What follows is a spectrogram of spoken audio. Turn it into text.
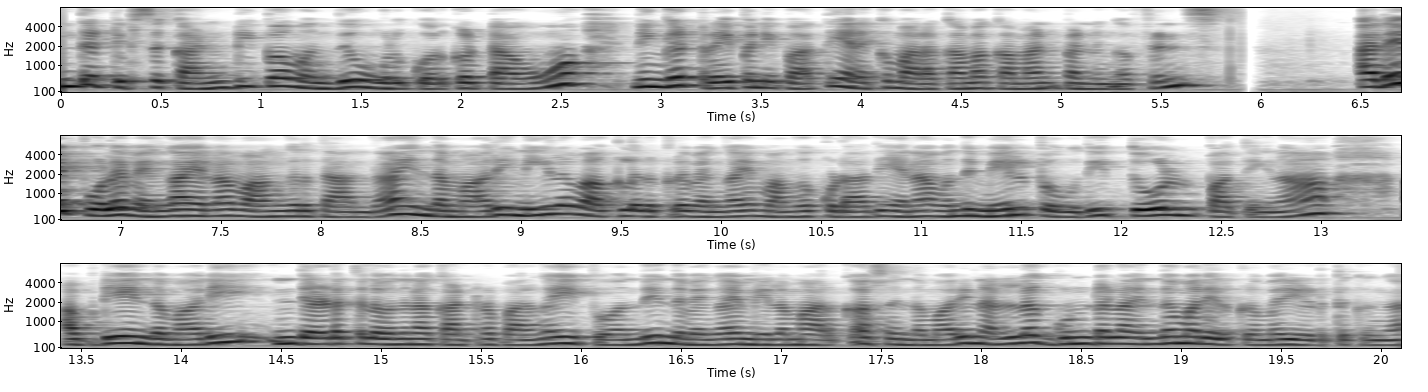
இந்த டிப்ஸு கண்டிப்பாக வந்து உங்களுக்கு ஒர்க் அவுட் ஆகும். நீங்கள் ட்ரை பண்ணி பார்த்து எனக்கு மறக்காமல் கமெண்ட் பண்ணுங்கள் ஃப்ரெண்ட்ஸ் அதே போல் வெங்காயம்லாம் வாங்குறதா இருந்தால் இந்த மாதிரி நீல வாக்கில் இருக்கிற வெங்காயம் வாங்கக்கூடாது. ஏன்னா வந்து மேல் பகுதி தோல்னு பார்த்தீங்கன்னா அப்படியே இந்த மாதிரி இந்த இடத்துல வந்து நான் காட்டுற பாருங்கள் இப்போ வந்து இந்த வெங்காயம் நீளமாக இருக்கா? ஸோ இந்த மாதிரி நல்ல குண்டெல்லாம் இந்த மாதிரி இருக்கிற மாதிரி எடுத்துக்கோங்க.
